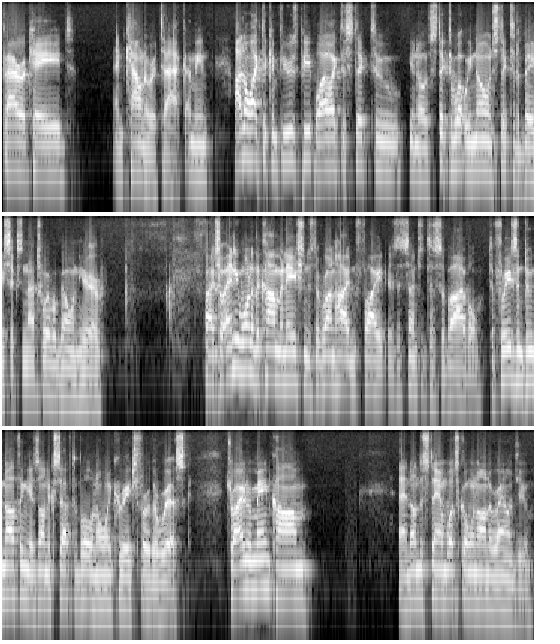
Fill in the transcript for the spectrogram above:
barricade, and counterattack. I mean, I don't like to confuse people. I like to stick to, you know, stick to what we know and stick to the basics, and that's where we're going here. All right, so any one of the combinations to run, hide, and fight is essential to survival. To freeze and do nothing is unacceptable and only creates further risk. Try and remain calm and understand what's going on around you.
